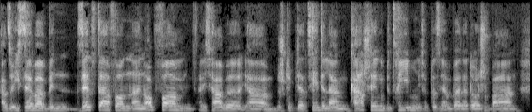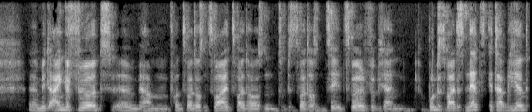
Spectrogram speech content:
Also ich selber bin selbst davon ein Opfer. Ich habe ja bestimmt jahrzehntelang Carsharing betrieben. Ich habe das ja bei der Deutschen Bahn mit eingeführt. Äh, wir haben von 2002 2000 bis 2010, 12 wirklich ein bundesweites Netz etabliert.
